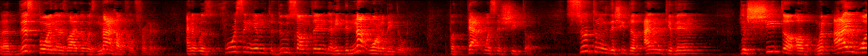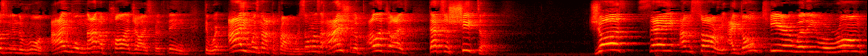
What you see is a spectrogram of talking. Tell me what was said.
But at this point in his life, it was not helpful for him. And it was forcing him to do something that he did not want to be doing. But that was his shita. Certainly the shita of I don't give in. The shita of when I wasn't in the wrong, I will not apologize for things that where I was not the problem. Where someone said I should apologize, that's a shita. Just say I'm sorry. I don't care whether you were wrong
